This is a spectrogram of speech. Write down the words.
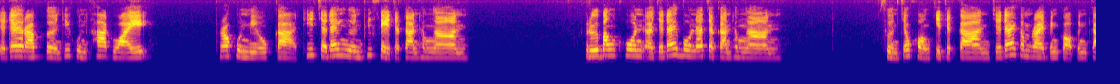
จะได้รับเกินที่คุณคาดไว้ เพราะคุณมีโอกาสที่จะได้เงินพิเศษจากการทำงาน หรือบางคนอาจจะได้โบนัสจากการทำงาน ส่วนเจ้าของกิจการจะได้กำไรเป็นกอบเป็นก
